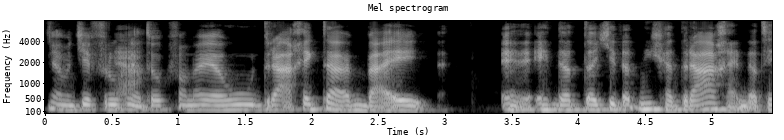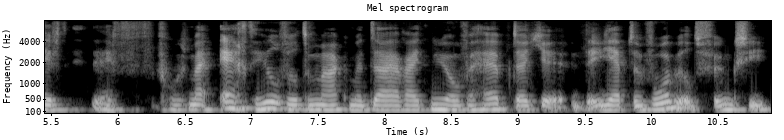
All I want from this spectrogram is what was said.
Ja, want je vroeg Ja. net ook van, nou ja, hoe draag ik daarbij en dat, dat je dat niet gaat dragen. En dat heeft, heeft volgens mij echt heel veel te maken met daar waar je het nu over hebt. Dat je, je hebt een voorbeeldfunctie.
